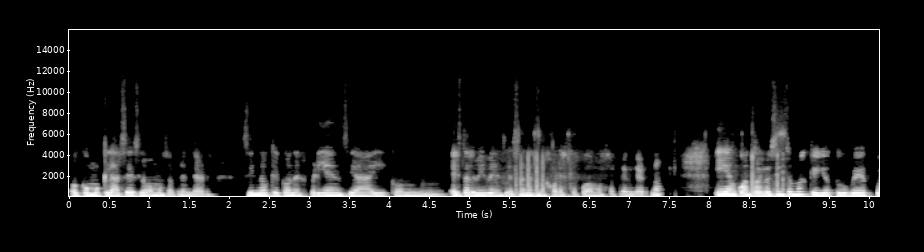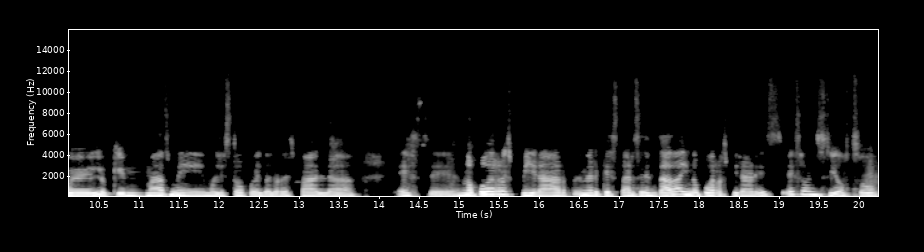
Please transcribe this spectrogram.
o como clases lo vamos a aprender, sino que con experiencia y con estas vivencias son las mejores que podamos aprender, ¿no? Y en cuanto a los síntomas que yo tuve, fue lo que más me molestó fue el dolor de espalda, este, no poder respirar, tener que estar sentada y no poder respirar, es, es ansioso,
